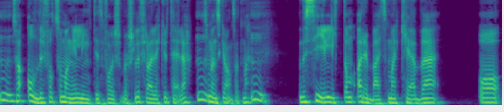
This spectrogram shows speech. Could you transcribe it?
Mm. så har jeg aldri fått så mange LinkedIn-forespørsler fra rekruttere Mm. som ønsker å ansette meg. Mm. Det sier litt om arbeidsmarkedet og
